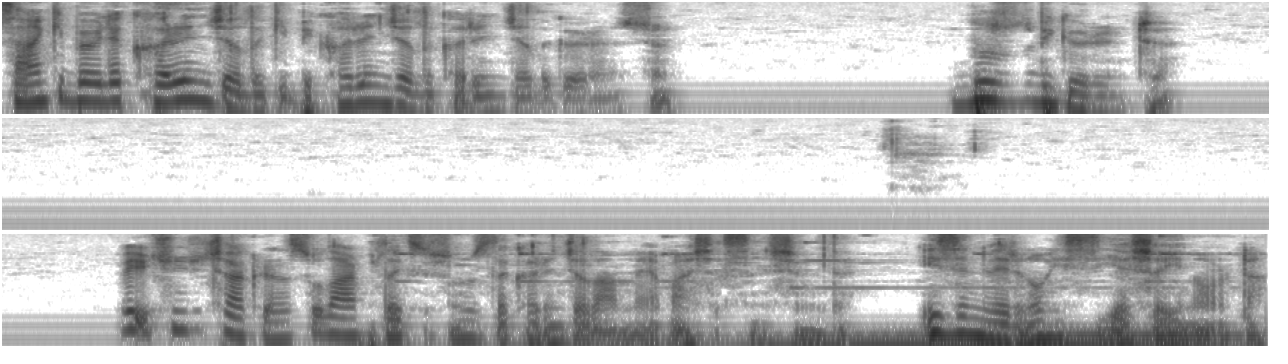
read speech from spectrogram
Sanki böyle karıncalı gibi, karıncalı karıncalı görünsün. Buzlu bir görüntü. Ve üçüncü çakranız solar plexusunuzda karıncalanmaya başlasın şimdi. İzin verin o hissi yaşayın orada.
